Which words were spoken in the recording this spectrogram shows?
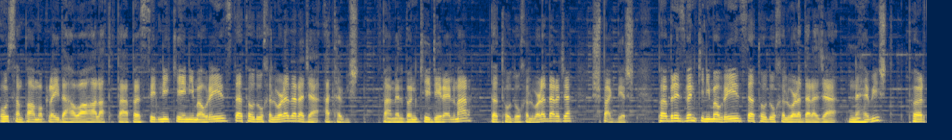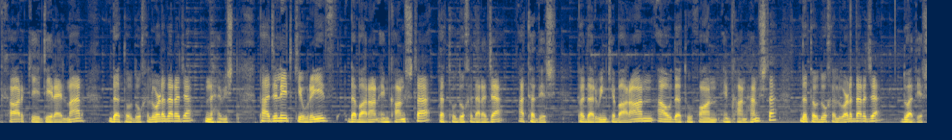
اوس هم پام وکړئ د هوا حالت ته په سیدنی کې نیمه ورځ د تودوخه لوړه درجه 28 په ملبون کې ډیره لمر د تودوخه لوړه درجه شپږ دیرش په برزبن کې نیمه ورځ د تودوخه لوړه درجه نه ویشت پرت ښار کې ډیری لمر د تودوخه لوړه درجه نه ویشت په اډلیډ کې ورځ د باران امکان شته د تودوخه درجه اته دیرش په داروین کې باران او د طوفان امکان هم شته د تودوخه لوړه درجه 2 دیرش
